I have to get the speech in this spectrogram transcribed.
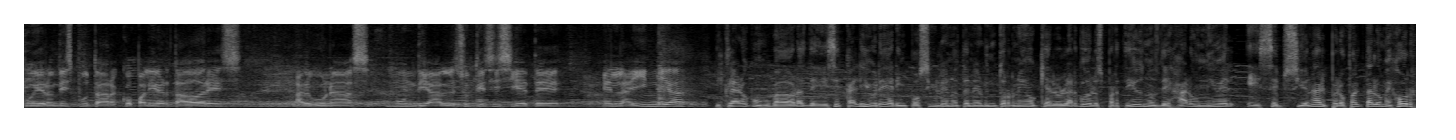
pudieron disputar Copa Libertadores, algunas Mundial Sub-17 en la India. Y claro, con jugadoras de ese calibre era imposible no tener un torneo que a lo largo de los partidos nos dejara un nivel excepcional, pero falta lo mejor.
